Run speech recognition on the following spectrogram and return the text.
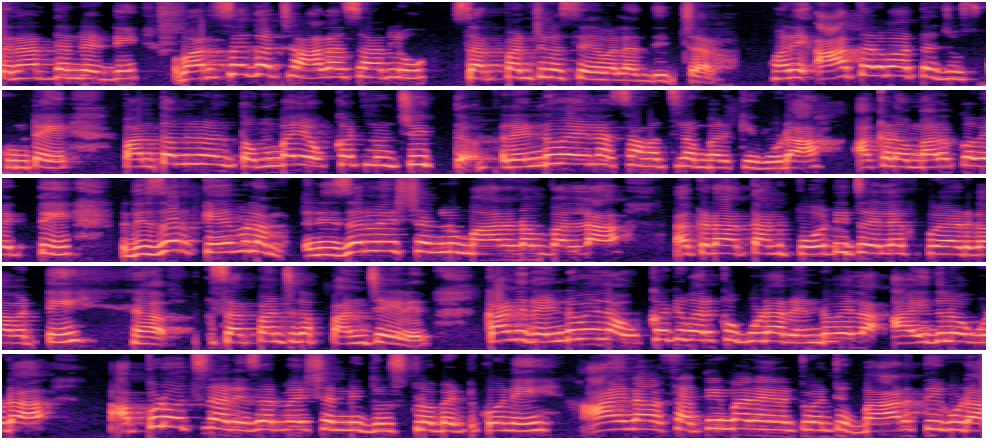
జనార్దన్ రెడ్డి వరుసగా చాలా సార్లు సర్పంచ్గా సేవలు అందించారు. మరి ఆ తర్వాత చూసుకుంటే పంతొమ్మిది వందల తొంభై ఒకటి నుంచి రెండు వేల సంవత్సరం వరకు కూడా అక్కడ మరొక వ్యక్తి రిజర్వ్ కేవలం రిజర్వేషన్లు మారడం వల్ల అక్కడ తాను పోటీ చేయలేకపోయాడు కాబట్టి సర్పంచ్గా సర్పంచ్గా పని చేయలేదు కానీ రెండు వేల ఒకటి వరకు కూడా రెండు వేల ఐదులో కూడా అప్పుడు వచ్చిన రిజర్వేషన్ని దృష్టిలో పెట్టుకొని ఆయన సతీమరైనటువంటి భారతి కూడా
